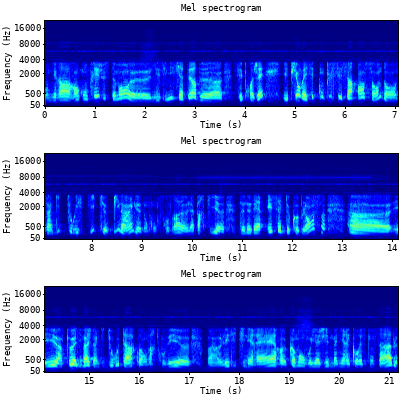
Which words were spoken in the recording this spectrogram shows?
on ira rencontrer justement euh, les initiateurs de euh, ces projets, et puis on va essayer de compulser ça ensemble dans un guide touristique bilingue. Donc on retrouvera euh, la partie euh, de Nevers et celle de Coblence, euh, et un peu à l'image d'un guide du routard. Quoi. On va retrouver euh, ben, les itinéraires, euh, comment voyager de manière éco-responsable,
